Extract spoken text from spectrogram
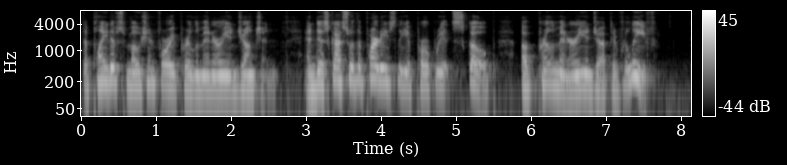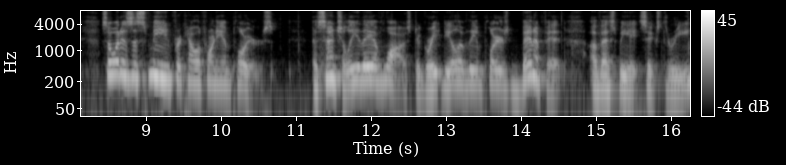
the plaintiff's motion for a preliminary injunction and discuss with the parties the appropriate scope of preliminary injunctive relief. So, what does this mean for California employers? Essentially, they have lost a great deal of the employer's benefit of SB 863,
